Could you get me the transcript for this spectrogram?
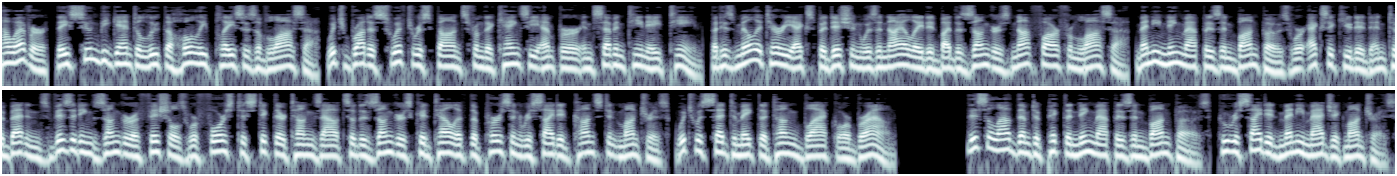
However, they soon began to loot the holy places of Lhasa, which brought a swift response from the Kangxi Emperor in 1718, but his military expedition was annihilated by the Dzungars not far from Lhasa. Many Nyingmapas and Bonpos were executed, and Tibetans visiting Dzungar officials were forced to stick their tongues out so the Dzungars could tell if the person recited constant mantras, which was said to make the tongue black or brown. This allowed them to pick the Nyingmapas and Bonpos, who recited many magic mantras.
